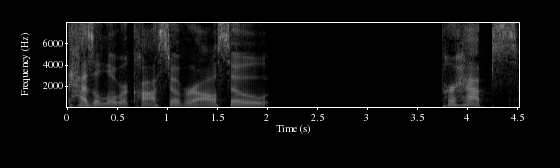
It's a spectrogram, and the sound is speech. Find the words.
has a lower cost overall. So, perhaps.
